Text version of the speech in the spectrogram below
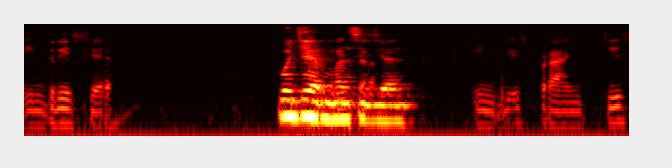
Inggris ya Gue Jerman sih Jan. Inggris Prancis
